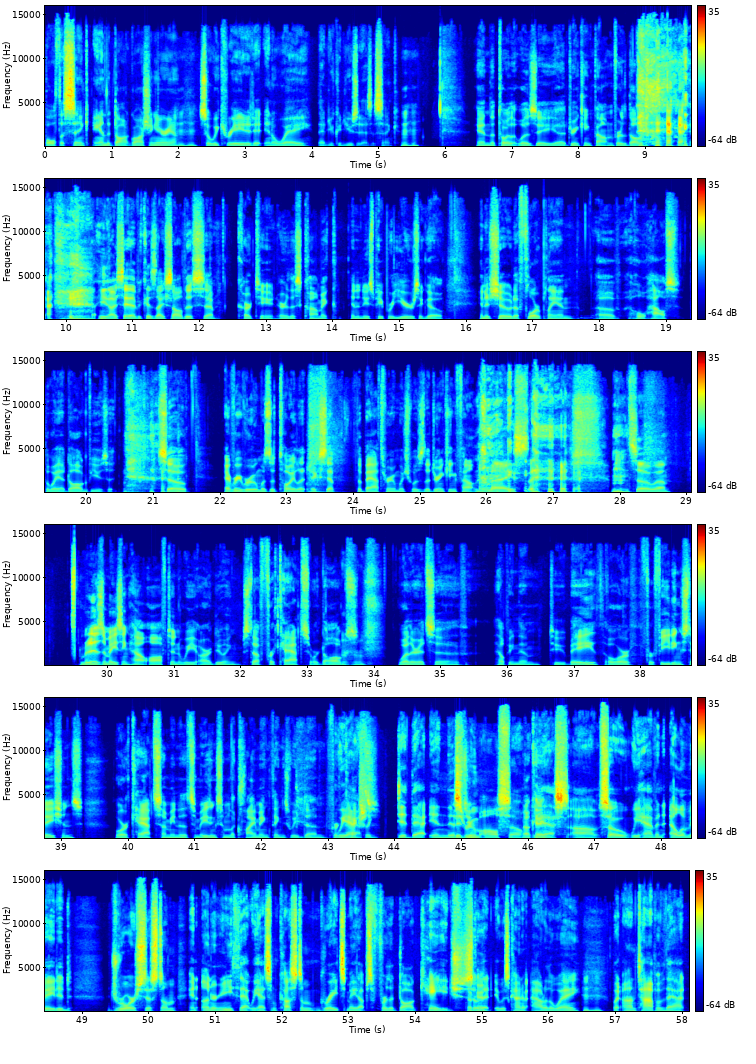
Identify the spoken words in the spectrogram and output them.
both a sink and the dog washing area, Mm-hmm. so we created it in a way that you could use it as a sink. Mm-hmm. And the toilet was a uh, drinking fountain for the dog. you know, I say that because I saw this uh, cartoon or this comic in a newspaper years ago, and it showed a floor plan of a whole house the way a dog views it. So every room was a toilet except the bathroom, which was the drinking fountain. nice. so, um, but it is amazing how often we are doing stuff for cats or dogs, Mhm. whether it's uh, helping them to bathe or for feeding stations or cats. I mean, it's amazing some of the climbing things we've done for cats. we cats. actually did that in this room also. Okay. Yes. Uh, so we have an elevated drawer system, and underneath that we had some custom grates made up for the dog cage, so Okay. that it was kind of out of the way. Mhm. But on top of that,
